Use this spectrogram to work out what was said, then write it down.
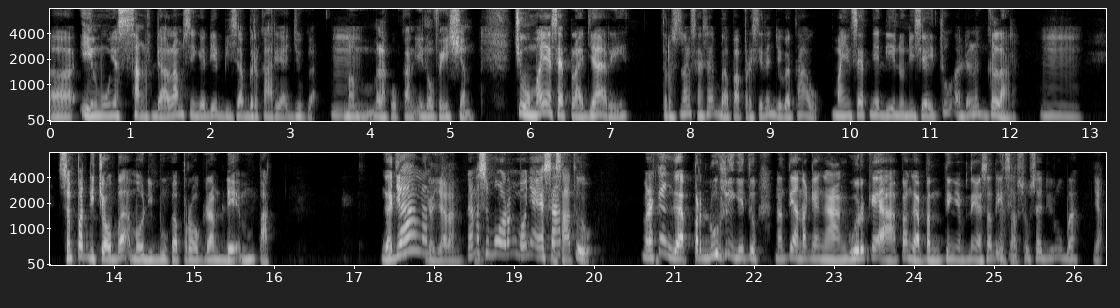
eh, ilmunya sangat dalam sehingga dia bisa berkarya juga Hmm. melakukan innovation. Cuma yang saya pelajari terus terang saya, saya Bapak Presiden juga tahu mindsetnya di Indonesia itu adalah gelar. Hmm. Sempat dicoba mau dibuka program D4. Nggak jalan. Gak jalan. Karena semua orang maunya S1. S1. Mereka nggak peduli gitu. Nanti anaknya nganggur kayak apa nggak penting. Yang penting S1 itu S1. susah dirubah. Ya.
